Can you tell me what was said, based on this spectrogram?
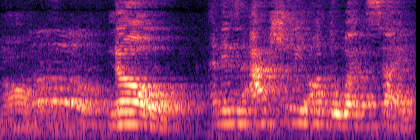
No. No, and it's actually on the website.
